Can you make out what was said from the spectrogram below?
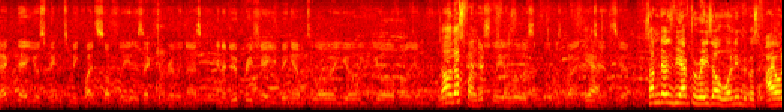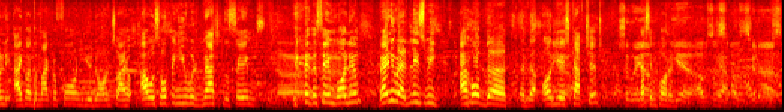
fact that you're speaking to me quite softly is actually really nice, and I do appreciate you being able to lower your your volume. No, that's fine. Initially, it was it was quite Yeah. intense. Yeah. Sometimes we have to raise our volume because I only I got the microphone, you don't. So I, I was hoping you would match the same the same volume. But anyway, at least we I hope the the audio is captured. So we, That's um, important. Yeah, I was just Yeah. I was just going to ask,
